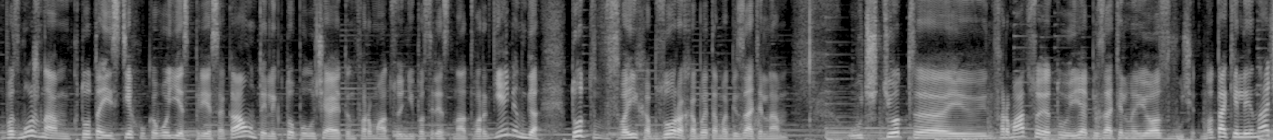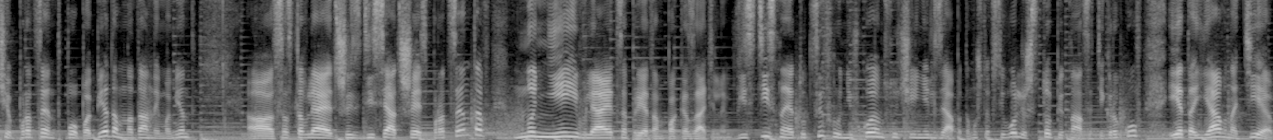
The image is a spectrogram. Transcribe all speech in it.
Возможно, кто-то из тех, у кого есть пресс-аккаунт или кто получает информацию непосредственно от Wargaming, тот в своих обзорах об этом обязательно учтет э, информацию эту и обязательно ее озвучит. Но так или иначе, процент по победам на данный момент составляет 66%, но не является при этом показательным. Вестись на эту цифру ни в коем случае нельзя, потому что всего лишь 115 игроков, и это явно те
